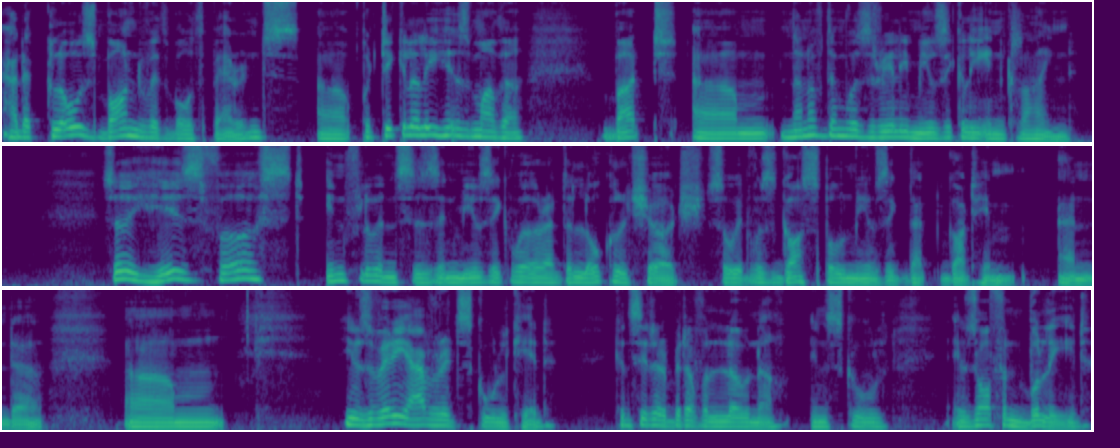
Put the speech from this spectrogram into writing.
had a close bond with both parents, uh, particularly his mother, but um, none of them was really musically inclined. So his first influences in music were at the local church. So it was gospel music that got him, and uh, um, he was a very average school kid, considered a bit of a loner in school. He was often bullied,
